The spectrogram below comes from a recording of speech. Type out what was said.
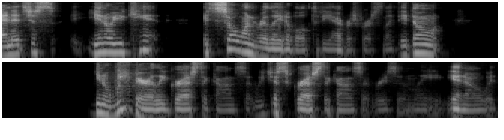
and it's just you know, you can't it's so unrelatable to the average person. Like they don't you know, we barely grasp the concept. We just grasped the concept recently, you know, with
